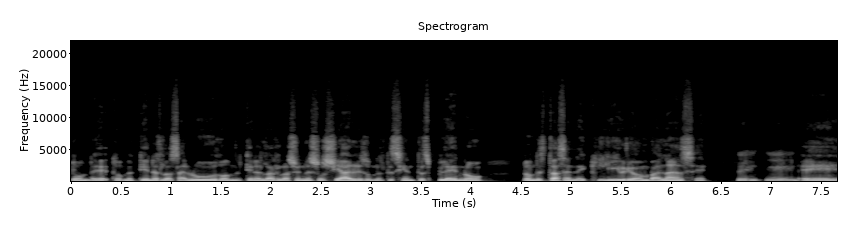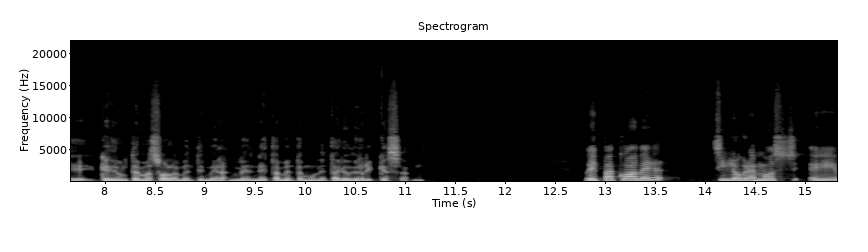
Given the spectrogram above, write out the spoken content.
donde, donde tienes la salud, donde tienes las relaciones sociales, donde te sientes pleno, donde estás en equilibrio, en balance, eh, que de un tema solamente netamente monetario de riqueza. Oye, Paco, a ver si logramos eh,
